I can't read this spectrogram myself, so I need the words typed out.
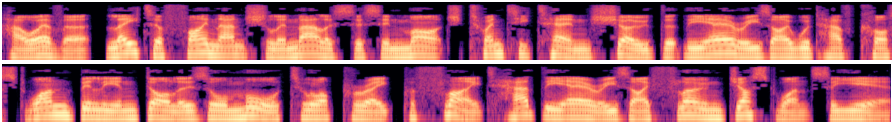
However, later financial analysis in March 2010 showed that the Ares I would have cost $1 billion or more to operate per flight had the Ares I flown just once a year.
